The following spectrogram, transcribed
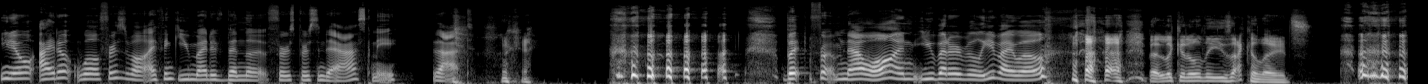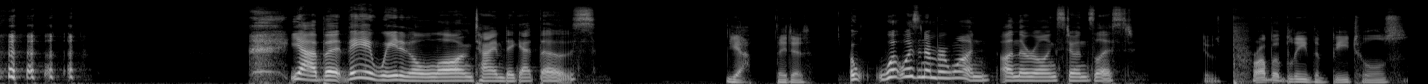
You know, I don't. Well, first of all, I think you might have been the first person to ask me that. okay. but from now on, you better believe I will. but look at all these accolades. yeah, but they waited a long time to get those. Yeah, they did. Oh, What was number one on the Rolling Stones list? It was probably the Beatles.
